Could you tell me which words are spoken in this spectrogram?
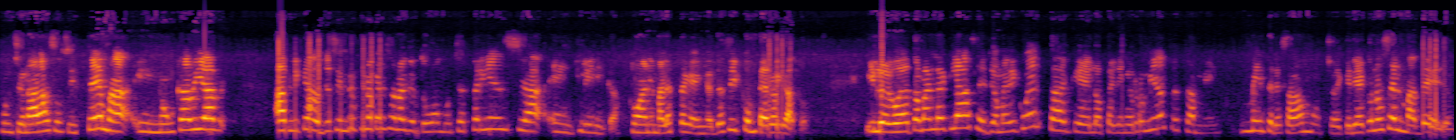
funcionaba su sistema y nunca había aplicado. Yo siempre fui una persona que tuvo mucha experiencia en clínicas con animales pequeños, es decir, con perros y gatos. Y luego de tomar la clase, yo me di cuenta que los pequeños rumiantes también me interesaban mucho y quería conocer más de ellos.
